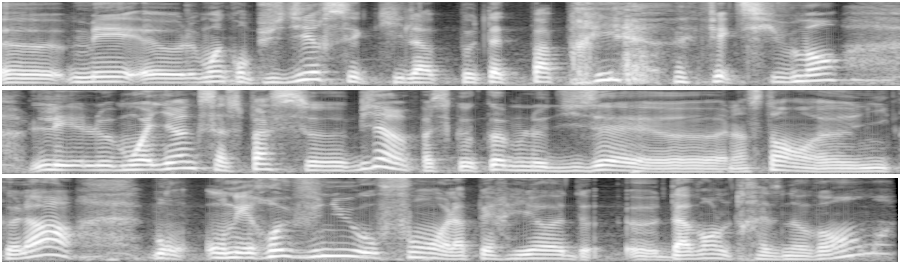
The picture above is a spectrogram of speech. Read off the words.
Euh, mais euh, le moins qu'on puisse dire, c'est qu'il a peut-être pas pris effectivement le moyen que ça se passe bien, parce que comme le disait euh, à l'instant Nicolas, bon, on est revenu au fond à la période d'avant le 13 novembre.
